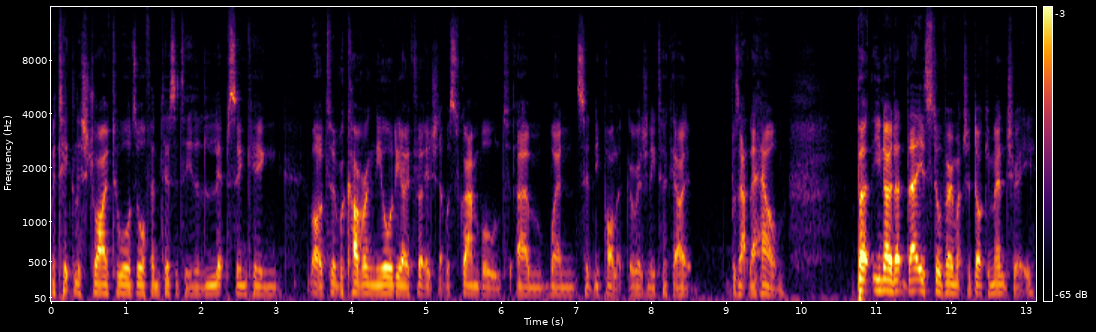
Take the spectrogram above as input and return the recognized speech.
meticulous drive towards authenticity, the lip syncing, well, to recovering the audio footage that was scrambled um, when Sydney Pollack originally took it out, was at the helm. But you know that that is still very much a documentary.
